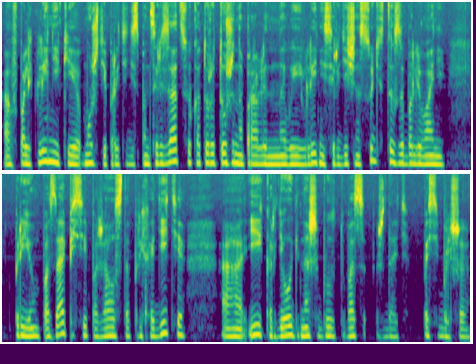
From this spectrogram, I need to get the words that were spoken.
а в поликлинике. Можете пройти диспансеризацию, которая тоже направлена на выявление сердечно-сосудистых заболеваний прием по записи. Пожалуйста, приходите, и кардиологи наши будут вас ждать. Спасибо большое.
